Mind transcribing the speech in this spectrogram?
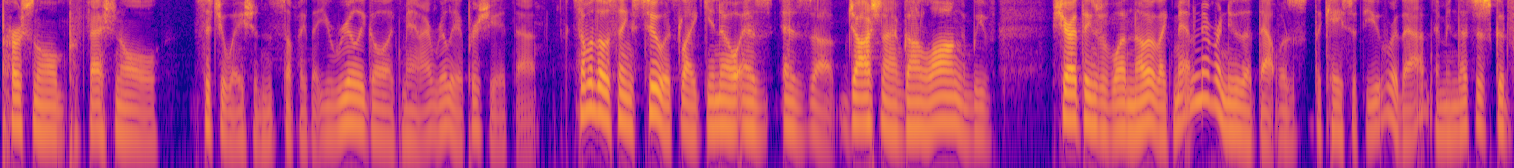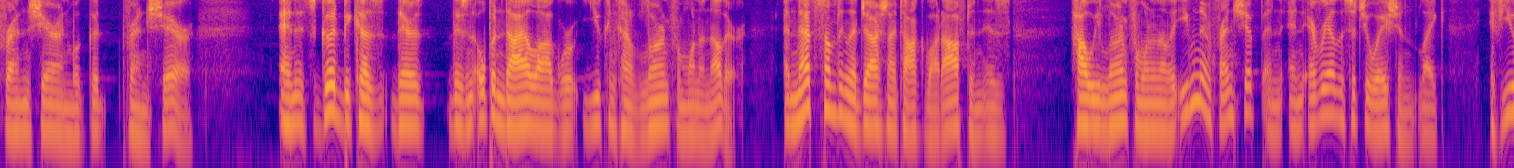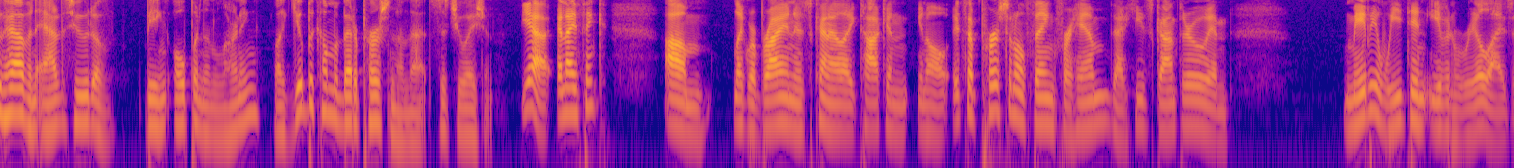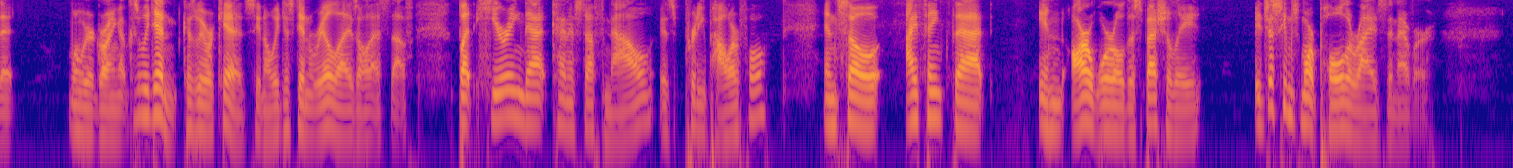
personal, professional situations, stuff like that. You really go like, man, I really appreciate that. Some of those things too. It's like you know, as as uh, Josh and I have gone along and we've shared things with one another. Like, man, I never knew that that was the case with you or that. I mean, that's just good friends sharing what good friends share, and it's good because there's there's an open dialogue where you can kind of learn from one another, and that's something that Josh and I talk about often is how we learn from one another, even in friendship and and every other situation. Like, if you have an attitude of being open and learning, like you'll become a better person in that situation. Yeah, and I think, um, like where Brian is kind of like talking, you know, it's a personal thing for him that he's gone through, and maybe we didn't even realize it when we were growing up because we didn't because we were kids, you know, we just didn't realize all that stuff. But hearing that kind of stuff now is pretty powerful, and so I think that in our world, especially, it just seems more polarized than ever.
